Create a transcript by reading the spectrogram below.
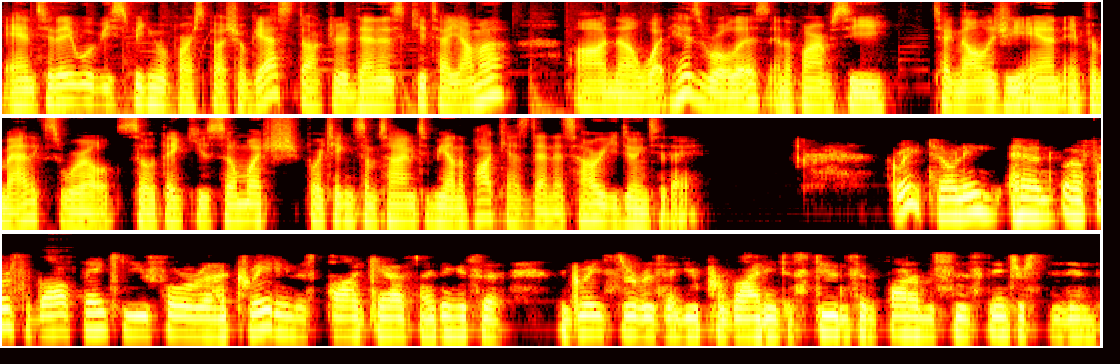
And today we'll be speaking with our special guest, Dr. Dennis Kitayama, on uh, what his role is in the pharmacy technology and informatics world. So thank you so much for taking some time to be on the podcast, Dennis. How are you doing today? Great, Tony. And uh, first of all, thank you for uh, creating this podcast. I think it's a, a, great service that you're providing to students and pharmacists interested in,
